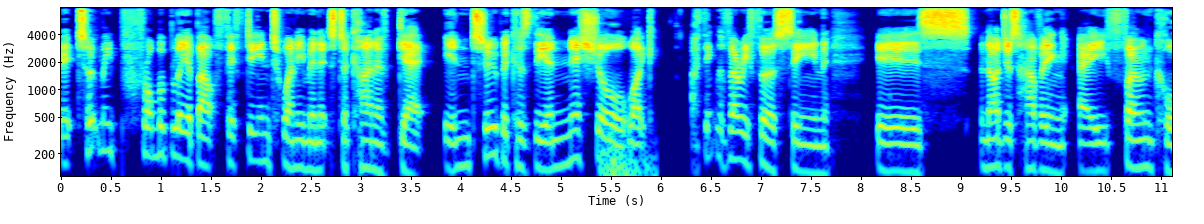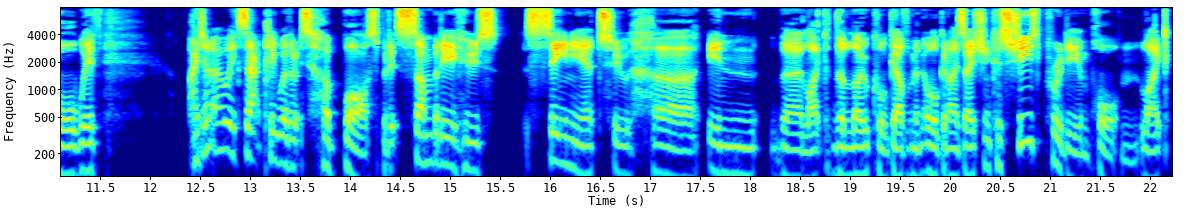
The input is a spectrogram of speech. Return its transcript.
it took me probably about 15 20 minutes to kind of get into because the initial like I think the very first scene is just having a phone call with I don't know exactly whether it's her boss, but it's somebody who's senior to her in the like the local government organization because she's pretty important. Like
